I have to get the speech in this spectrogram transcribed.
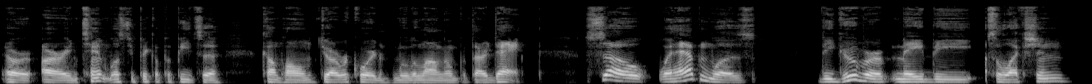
Or our intent was to pick up a pizza, come home, do our recording, move along with our day. So what happened was the goober made the selection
